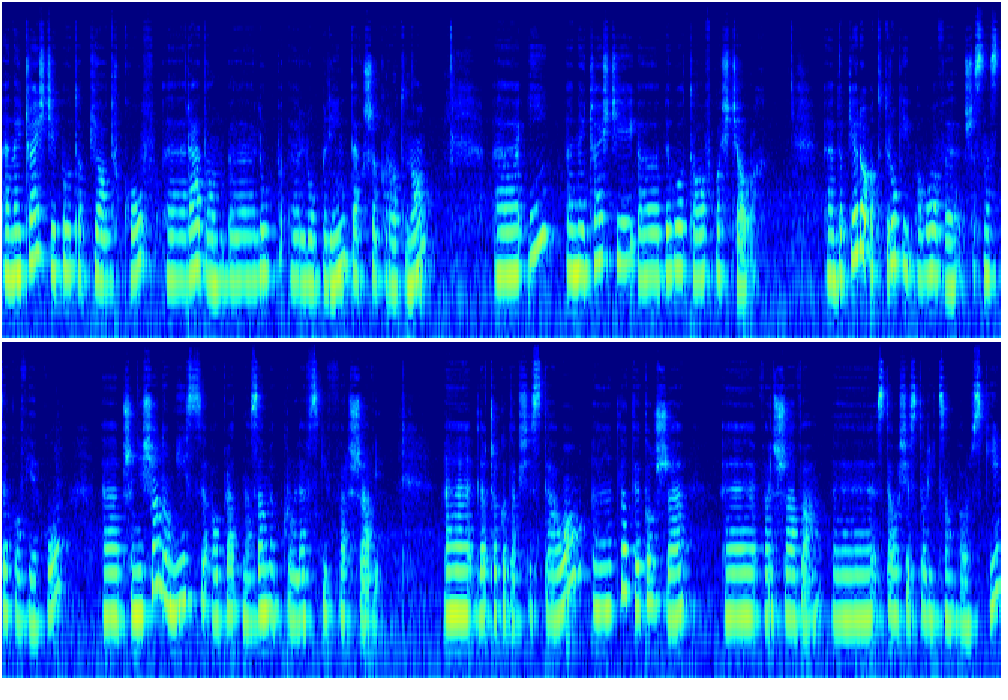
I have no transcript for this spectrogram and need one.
E, Najczęściej był to Piotrków, Radom lub Lublin, także Grodno. I najczęściej było to w kościołach. Dopiero od drugiej połowy XVI wieku przeniesiono miejsce obrad na Zamek Królewski w Warszawie. E, Dlaczego tak się stało? E, Dlatego, że e, Warszawa stała się stolicą Polski.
